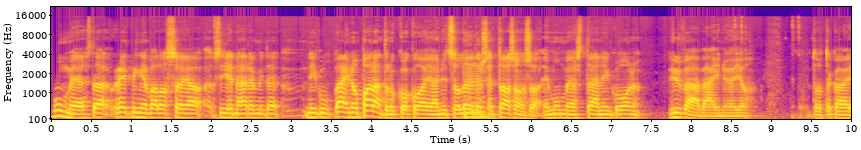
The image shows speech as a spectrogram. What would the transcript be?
Mun mielestä ratingin valossa ja siihen nähden, mitä niin kuin Väinö on parantunut koko ajan ja nyt se on löytänyt mm. sen tasonsa. Ja mun mielestä tämä niin kuin on hyvää Väinöä jo. Totta kai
